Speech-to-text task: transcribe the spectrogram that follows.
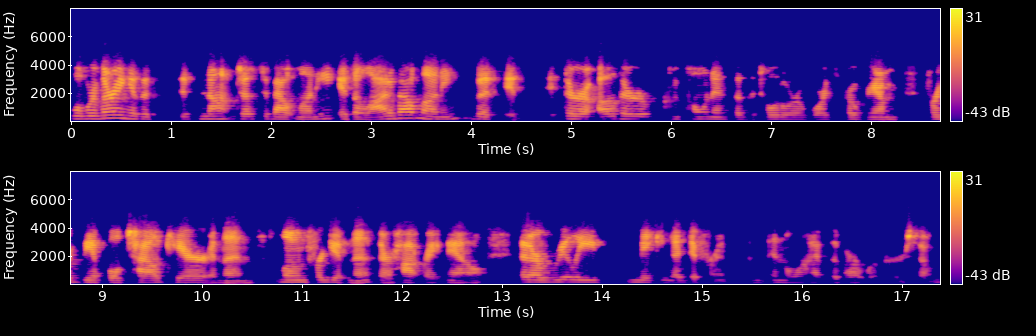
What we're learning is it's it's not just about money. It's a lot about money, but it, it, there are other components of the total rewards program. For example, childcare and then loan forgiveness are hot right now that are really making a difference in, in the lives of our workers. So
